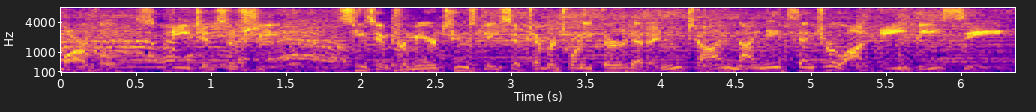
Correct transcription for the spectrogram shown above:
Marvel's Agents of S.H.I.E.L.D. Season premiere Tuesday, September 23rd at a new time, 9, 8 central on ABC.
